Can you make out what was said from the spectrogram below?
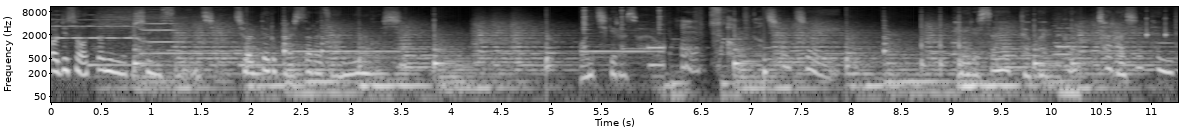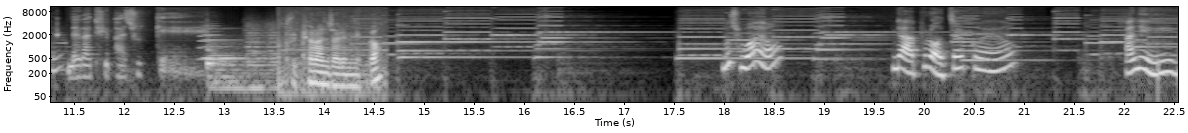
어디서 어떤 인물이 있었는지 절대로 발설하지 않는 것이 원칙이라서요. 철저히 베일에 쌓였다고 할까? 잘 아실 텐데. 내가 뒤 봐줄게. 불편한 자리입니까? 뭐 좋아요. 근데 앞으로 어쩔 거예요? 아니,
